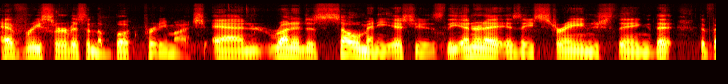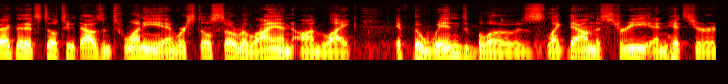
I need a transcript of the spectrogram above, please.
every service in the book pretty much and run into so many issues. The internet is a strange thing. That the fact that it's still 2020 and we're still so reliant on like if the wind blows like down the street and hits your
